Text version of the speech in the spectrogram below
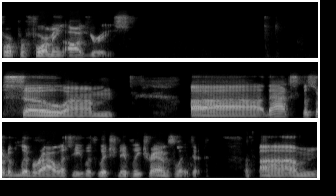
for performing auguries. So um, uh, that's the sort of liberality with which Nibley translated. Um,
